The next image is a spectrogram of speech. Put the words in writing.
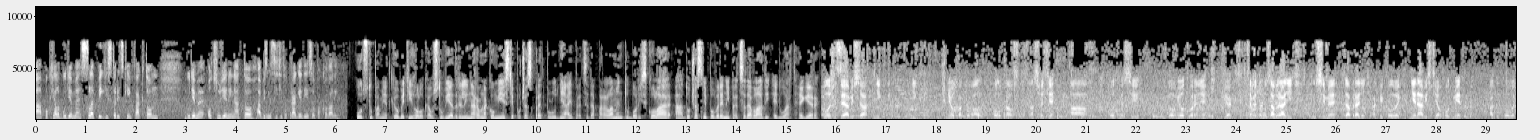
a pokiaľ budeme slepí k historickým faktom, budeme odsúdení na to, aby sme si tieto tragédie zopakovali. Úctu pamiatke obetí holokaustu vyjadrili na rovnakom mieste počas predpoludnia aj predseda parlamentu Boris Kolár a dočasne poverený predseda vlády Eduard Heger. Dôležité, aby sa nikdy, nikdy už neopakoval holokaust na svete a povedzme si veľmi otvorene, že ak chceme tomu zabrániť, musíme zabrániť akékoľvek nenávisti a odmietnúť akúkoľvek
